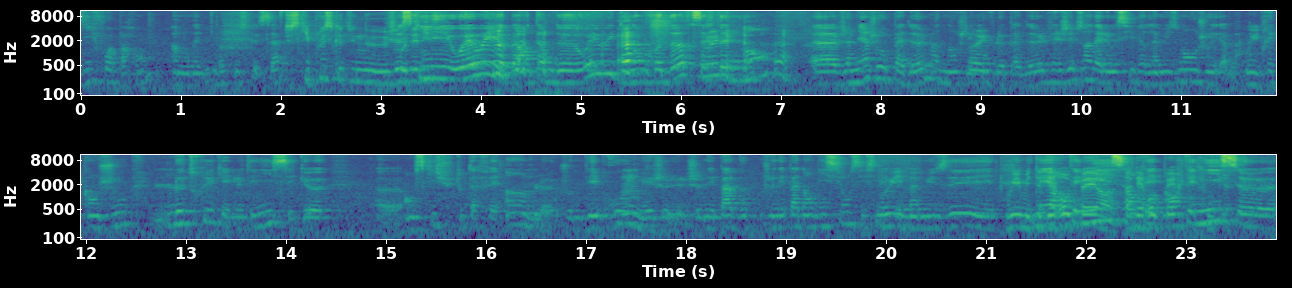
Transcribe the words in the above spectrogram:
dix fois par an, à mon avis, pas plus que ça. Tu skis plus que tu ne Je joues au tennis oui, oui, bah, en termes de, oui, oui, de nombre d'heures, certainement. Euh, J'aime bien jouer au paddle, maintenant je découvre Oui. le paddle. J'ai- besoin d'aller aussi vers de l'amusement, jouer. ah bah, Oui. Après, quand je joue, le truc avec le tennis, c'est que euh, en ski, je suis tout à fait humble, je me débrouille, Mm. mais je, je n'ai pas, beaucoup- je n'ai pas d'ambition si ce n'est Oui. de m'amuser. Oui, mais tu as des en repères. tennis, en, des repères tennis, euh,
